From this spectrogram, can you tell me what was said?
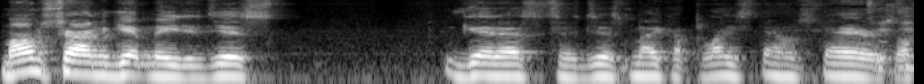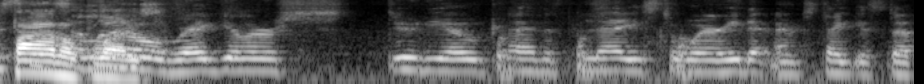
Mom's trying to get me to just get us to just make a place downstairs, a just final fix a place. little regular studio kind of place to where he doesn't have to take his stuff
